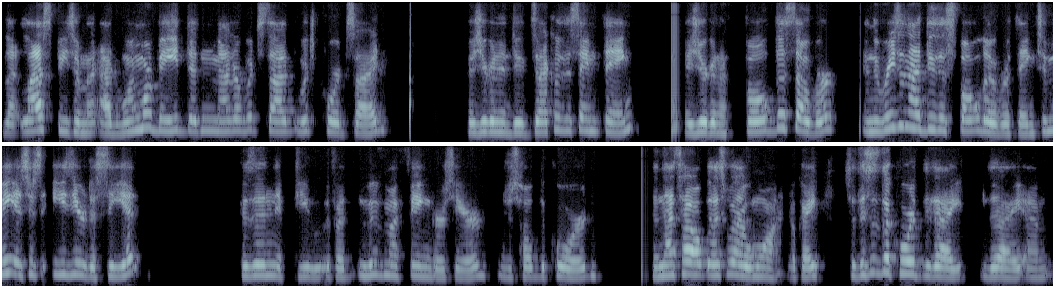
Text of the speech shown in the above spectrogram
that last piece. I'm gonna add one more bead, doesn't matter which side, which cord side, because you're gonna do exactly the same thing, is you're gonna fold this over. And the reason I do this fold over thing, to me, it's just easier to see it. Because then if you, if I move my fingers here, just hold the cord, then that's how that's what I want. Okay. So this is the cord that I that I um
